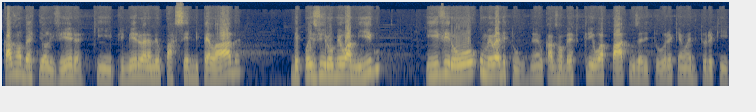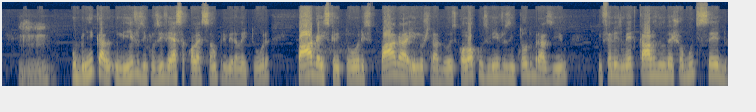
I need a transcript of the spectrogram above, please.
Carlos Roberto de Oliveira, que primeiro era meu parceiro de pelada, depois virou meu amigo e virou o meu editor. Né? O Carlos Roberto criou a Patmos Editora, que é uma editora que uhum. publica livros, inclusive essa coleção, primeira leitura, paga escritores, paga ilustradores, coloca os livros em todo o Brasil. Infelizmente, Carlos nos deixou muito cedo,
